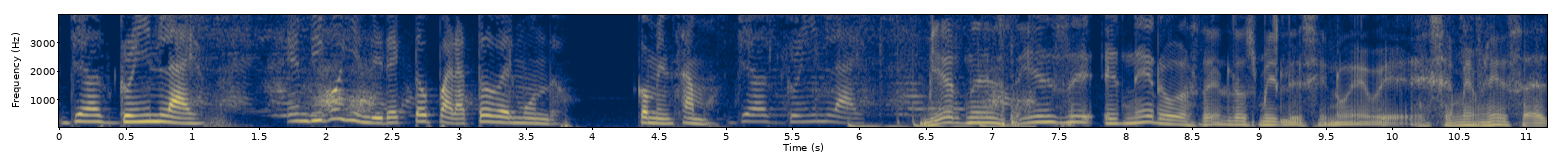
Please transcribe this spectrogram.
Just Green Life. En vivo y en directo para todo el mundo. Comenzamos. Just Green Life. Viernes 10 de enero del 2019. Se me a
